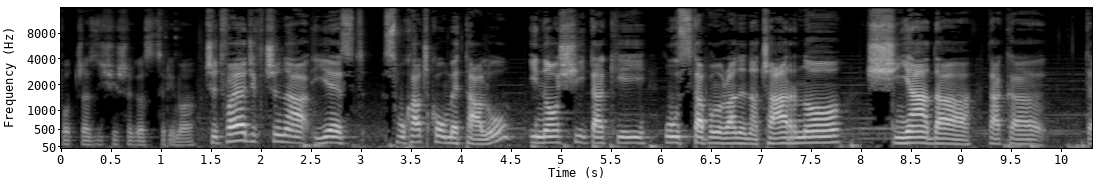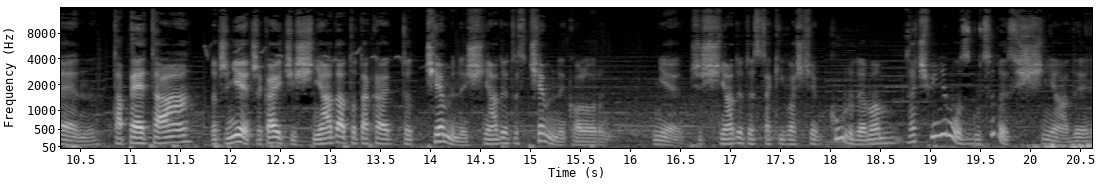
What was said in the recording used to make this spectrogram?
podczas dzisiejszego streama. Czy twoja dziewczyna jest słuchaczką metalu i nosi taki usta pomalowane na czarno, śniada taka ten, tapeta. Znaczy nie, czekajcie, śniada to taka, to ciemny, śniady to jest ciemny kolor. Nie, czy śniady to jest taki właśnie, kurde, mam zaćmienie mózgu, co to jest śniady?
